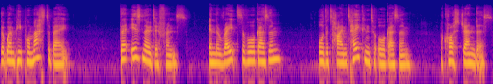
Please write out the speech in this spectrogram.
that when people masturbate, there is no difference in the rates of orgasm or the time taken to orgasm across genders,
